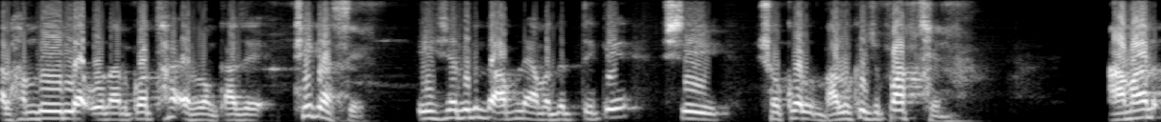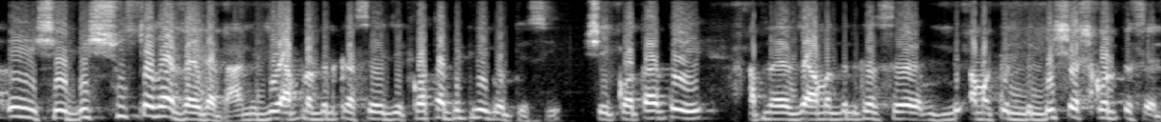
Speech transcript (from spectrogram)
আলহামদুলিল্লাহ ওনার কথা এবং কাজে ঠিক আছে। এই হিসাবে কিন্তু আপনি আমাদের থেকে সেই সকল ভালো কিছু পাচ্ছেন। আমার এই সেই বিশ্বস্ততার জায়গাটা, আমি যে আপনাদের কাছে যে কথা বিক্রি করতেছি, সেই কথাটি আপনারা যে আমাদের কাছে আমাকে বিশ্বাস করতেছেন,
